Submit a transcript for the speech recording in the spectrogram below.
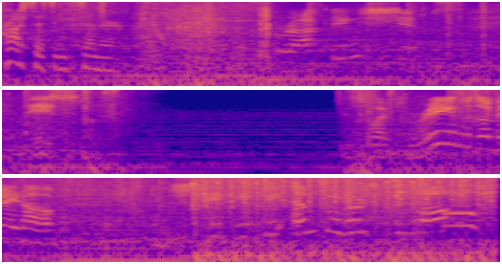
processing center. Crafting ships. This is what dreams are made of. Shaking the Emperor's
